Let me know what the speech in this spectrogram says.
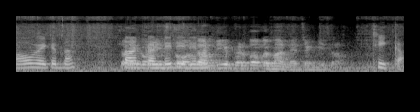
ਉਹ ਵੇ ਕਿਦਾਂ? ਤਾਂ ਕੰਡੀ ਨੂੰ। ਦਈਏ ਫਿਰ ਤੋਂ ਦਿਖਾਣੇ ਚੰਗੀ ਤਰ੍ਹਾਂ। ਠੀਕ ਆ।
